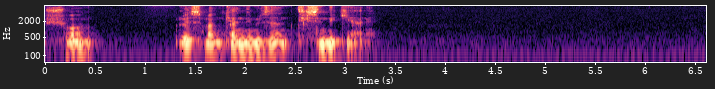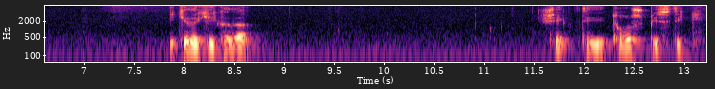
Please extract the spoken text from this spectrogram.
Şu an resmen kendimizden tiksindik yani. İki dakikada çektiği toz pislik.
